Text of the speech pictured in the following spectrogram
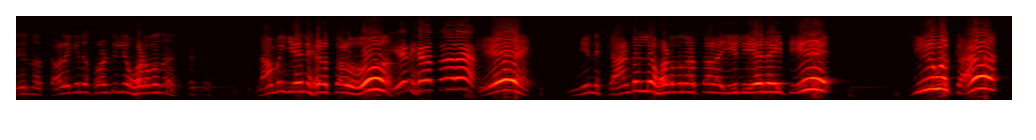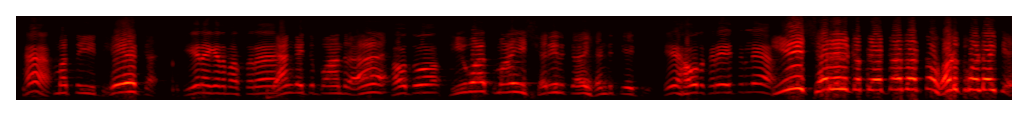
ನಿನ್ನ ತಳಗಿನ ಸೊಂಡಿಲಿ ಹೊಡೆದನ. ನಮಗೇನ್ ಹೇಳ್ತಾಳು? ಏನ್ ಹೇಳ್ತಾಳ? ಏ ನಿನ್ನ ಶಾಂಡಲ್ಲೇ ಹೊಡೆದನತ್ತಾಳ ತಾಳ ಇಲ್ಲಿ ಏನೈತಿ? ಜೀವಕ್ಕ ಹಾ. ಮತ್ತೆ ಈ ದೇಹಕ ಏನಾಗ್ಯದ ಮಾಸ್ತರ? ಹೆಂಗೈತಪ್ಪ ಅಂದ್ರ ಹೌದು. ಜೀವಾತ್ಮ ಈ ಶರೀರಕ್ಕ ಹೆಂಡತಿ ಐತಿ. ಏ ಹೌದು ಕರೆ ಐತ್ರಲ್ಲೇ ಈ ಶರೀರಕ್ಕೆ ಬೇಕಾದಷ್ಟು ಹೊಡೆದ್ಕೊಂಡೈತಿ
